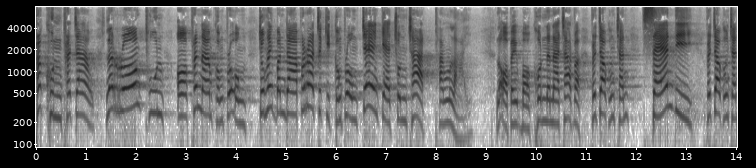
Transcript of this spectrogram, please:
พระคุณพระเจ้า และร้องทูลออกพระนามของพระองค์ จงให้บรรดาพระราชกิจของพระองค์แจ้งแก่ชนชาติทั้งหลายเราออกไปบอกคนนานาชาติว่า พระเจ้าของฉันแสนดี พระเจ้าของฉัน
